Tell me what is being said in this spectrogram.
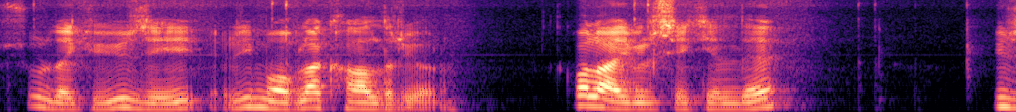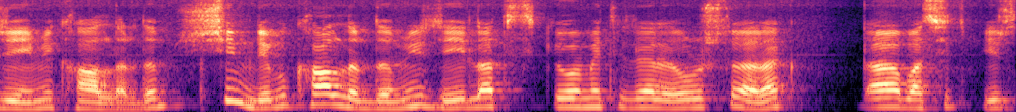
Şuradaki yüzeyi Remove'la kaldırıyorum. Kolay bir şekilde yüzeyimi kaldırdım. Şimdi bu kaldırdığım yüzeyi lattice geometrilerle oluşturarak daha basit bir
